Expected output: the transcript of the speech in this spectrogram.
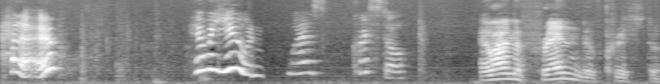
Hello? Who are you and where's Crystal? Oh, I'm a friend of Crystal.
